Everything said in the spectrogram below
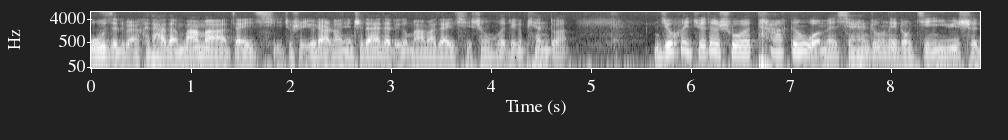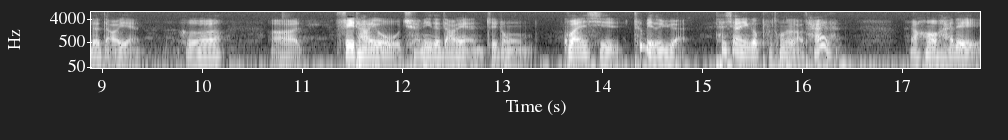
屋子里边，和他的妈妈在一起，就是有点老年痴呆的这个妈妈在一起生活的这个片段，你就会觉得说，他跟我们想象中那种锦衣玉食的导演和啊非常有权力的导演这种关系特别的远。他像一个普通的老太太，然后还得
